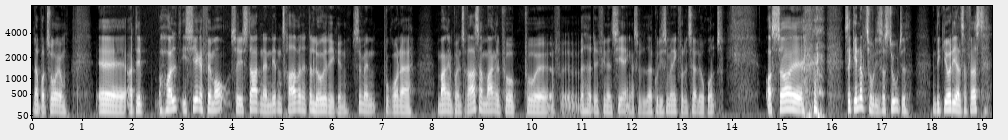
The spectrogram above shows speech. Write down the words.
laboratorium. Øh, og det holdt i cirka fem år, så i starten af 1930'erne, der lukkede det igen. Simpelthen på grund af mangel på interesse og mangel på, på øh, øh, hvad hedder det, finansiering og så videre, kunne de simpelthen ikke få det til at løbe rundt. Og så, øh, så genoptog de så studiet. Men det gjorde de altså først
